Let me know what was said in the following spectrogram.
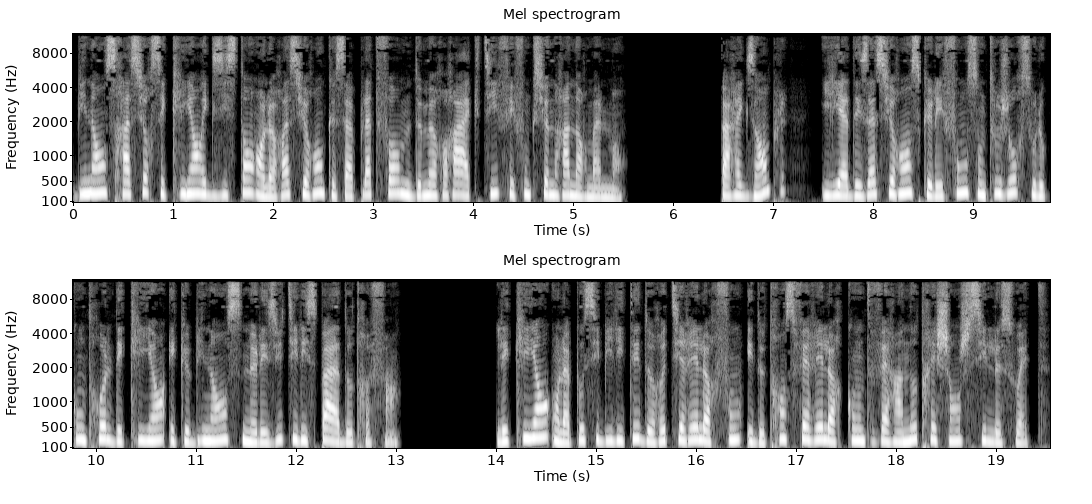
Binance rassure ses clients existants en leur assurant que sa plateforme demeurera active et fonctionnera normalement. Par exemple, il y a des assurances que les fonds sont toujours sous le contrôle des clients et que Binance ne les utilise pas à d'autres fins. Les clients ont la possibilité de retirer leurs fonds et de transférer leur compte vers un autre échange s'ils le souhaitent.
